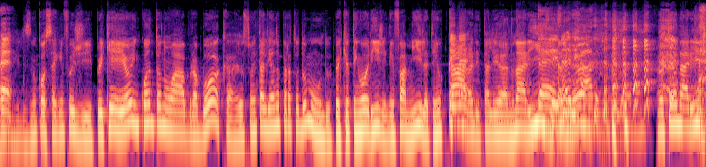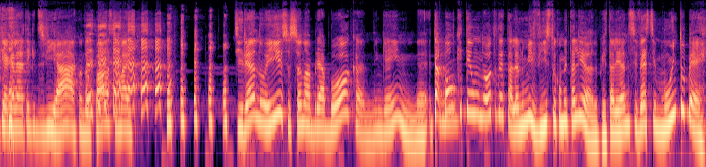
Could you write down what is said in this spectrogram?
É, É. Eles não conseguem fugir. Porque eu, enquanto eu não abro a boca, eu sou italiano para todo mundo. Porque eu tenho origem, tenho família, tenho Tem cara na- de italiano, nariz de italiano. italiano. Eu tenho nariz que a galera tem que desviar quando eu passo, mas. Tirando isso, se eu não abrir a boca, ninguém. Né? Tá bom que tem um outro detalhe. Eu não me visto como italiano, porque italiano se veste muito bem.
